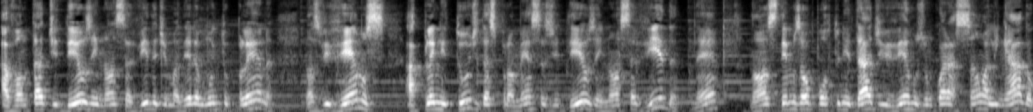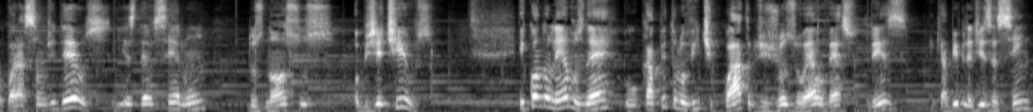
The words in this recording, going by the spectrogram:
a vontade de Deus em nossa vida de maneira muito plena. Nós vivemos a plenitude das promessas de Deus em nossa vida, né? Nós temos a oportunidade de vivermos um coração alinhado ao coração de Deus. E esse deve ser um dos nossos objetivos. E quando lemos, né, o capítulo 24 de Josué, o verso 13, em que a Bíblia diz assim:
